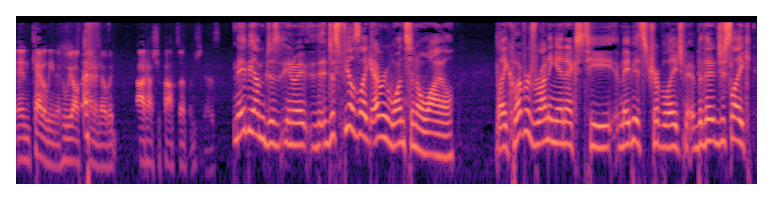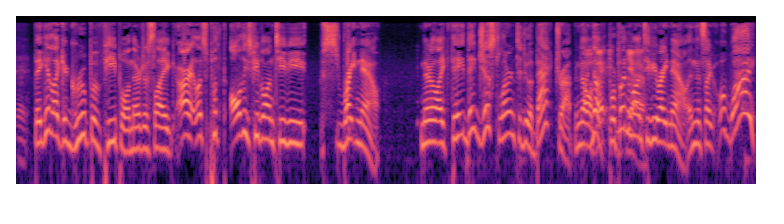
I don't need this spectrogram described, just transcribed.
and Catalina, who we all kind of know, but odd how she pops up when she does. maybe I'm just you know it just feels like every once in a while, like whoever's running NXT, maybe it's Triple H, but they're just like they get like a group of people and they're just like, all right, let's put all these people on TV right now. And they're like, they they just learned to do a backdrop, and they're like, Oh, no, they- we're putting them on. TV right now, and it's like, well, why?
